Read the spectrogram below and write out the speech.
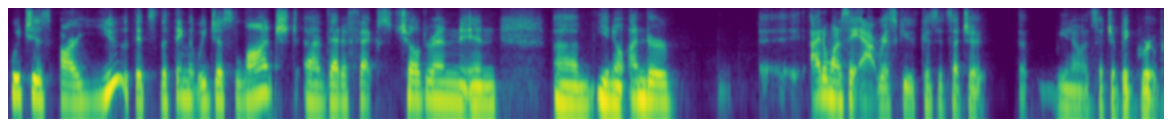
which is our youth. It's the thing that we just launched uh, that affects children in, um, you know, under. Uh, I don't want to say at risk youth because it's such a, uh, you know, it's such a big group,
